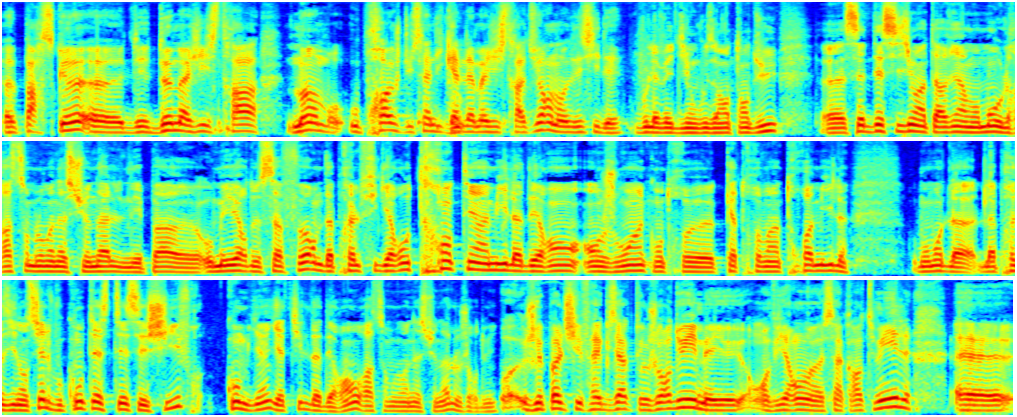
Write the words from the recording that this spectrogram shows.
euh, parce que euh, des deux magistrats membres ou proches du syndicat de la magistrature en ont décidé. Vous l'avez dit, on vous a entendu. cette décision intervient à un moment où le Rassemblement national n'est pas au meilleur de sa forme. D'après le Figaro, 31 000 adhérents en juin contre 83 000 au moment de la, présidentielle. Vous contestez ces chiffres. Combien y a-t-il d'adhérents au Rassemblement national aujourd'hui? Je n'ai pas le chiffre exact aujourd'hui, mais environ 50 000. Euh,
